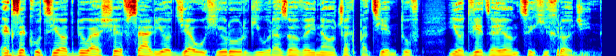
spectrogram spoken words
Egzekucja odbyła się w sali oddziału chirurgii urazowej na oczach pacjentów i odwiedzających ich rodzin.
